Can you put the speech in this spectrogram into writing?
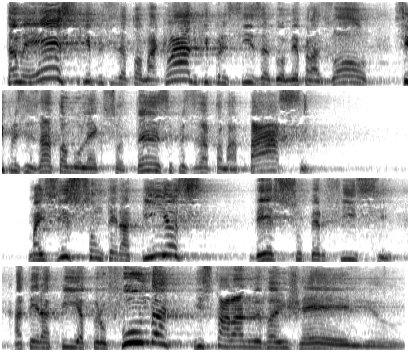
Então é esse que precisa tomar. Claro que precisa do omeprazol, se precisar toma o Lexotan, se precisar tomar passe. Mas isso são terapias de superfície. A terapia profunda está lá no Evangelho.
